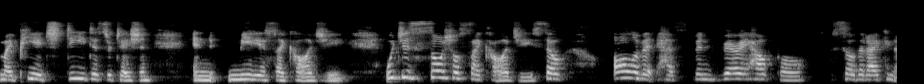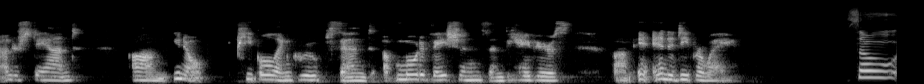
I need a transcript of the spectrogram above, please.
my PhD dissertation in media psychology, which is social psychology. So all of it has been very helpful so that I can understand, um, you know, people and groups and motivations and behaviors um, in, in a deeper way. So,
